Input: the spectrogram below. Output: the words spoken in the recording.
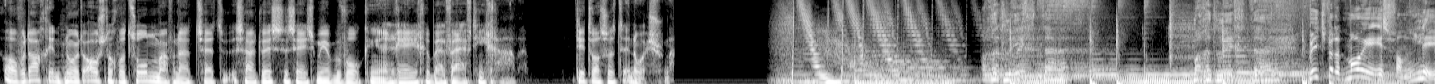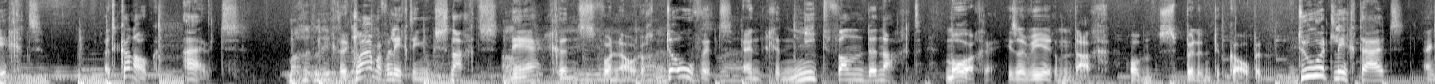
Overdag in het noordoosten nog wat zon... maar vanuit het zuidwesten steeds meer bewolking en regen bij 15 graden. Dit was het NOS Journaal. Mag het licht uit? Mag het licht uit? Weet je wat het mooie is van licht? Het kan ook uit. Mag het licht Reclameverlichting, s'nachts nergens voor nodig. Doof het en geniet van de nacht. Morgen is er weer een dag om spullen te kopen. Doe het licht uit en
